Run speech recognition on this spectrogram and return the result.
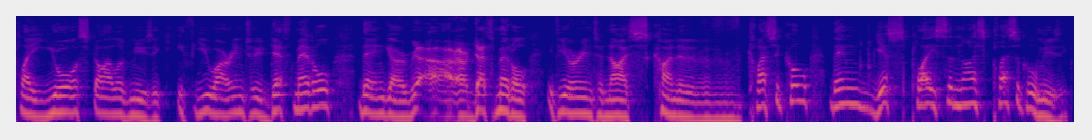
Play your style of music. If you are into death metal, then go ah, death metal. If you're into nice kind of classical, then yes, play some nice classical music.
